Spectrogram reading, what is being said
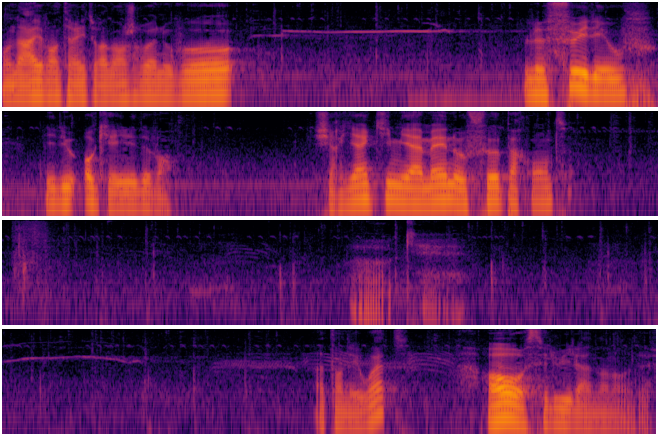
on arrive en territoire dangereux à nouveau. Le feu, il est où? Il est où? Ok, il est devant. J'ai rien qui m'y amène au feu, par contre. Ok. Attendez, what Oh, c'est lui là, non, non, bref.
